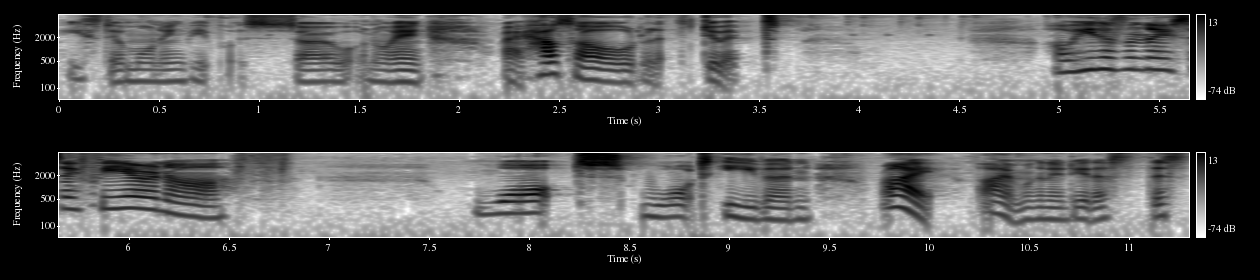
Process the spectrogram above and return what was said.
He's still mourning people. It's so annoying. Right, household. Let's do it. Oh, he doesn't know Sophia enough. What? What even? Right, fine. We're going to do this. This.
